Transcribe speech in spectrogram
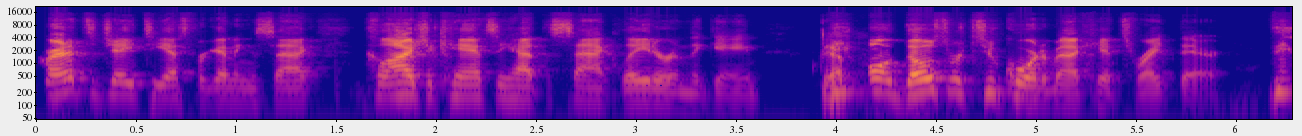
Credit to JTS for getting a sack. Calijah Kancey had the sack later in the game. The- oh, those were two quarterback hits right there. The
